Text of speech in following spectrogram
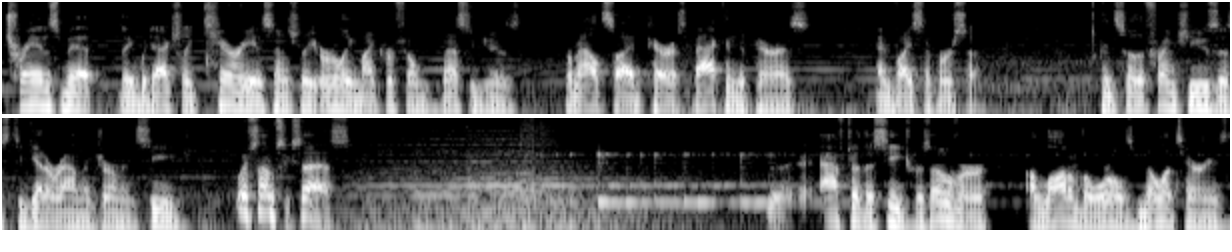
transmit, they would actually carry essentially early microfilmed messages from outside Paris back into Paris and vice versa. And so the French used this to get around the German siege with some success. After the siege was over, a lot of the world's militaries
